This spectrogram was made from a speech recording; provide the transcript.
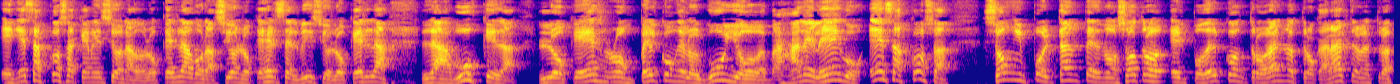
en esas cosas que he mencionado, lo que es la adoración, lo que es el servicio, lo que es la, la búsqueda, lo que es romper con el orgullo, bajar el ego, esas cosas son importantes nosotros el poder controlar nuestro carácter, nuestra,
